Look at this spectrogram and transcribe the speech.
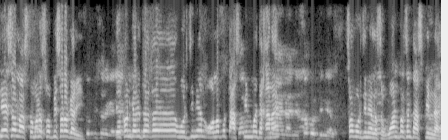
তেইছৰ লাষ্টৰ মানে চৌবিছৰ গাড়ী। গাড়ী। এইখন গাড়ীটো একে অৰিজিনেল অলপো টাচপিন মই দেখা নাই। চব অৰিজিনেল আছে ওৱান পাৰ্চেণ্ট টাচপিন নাই।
